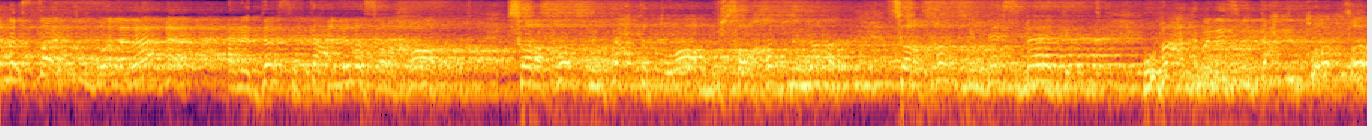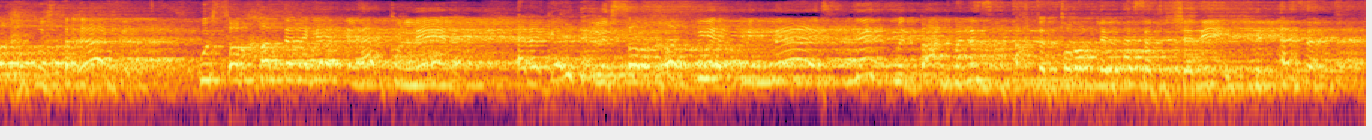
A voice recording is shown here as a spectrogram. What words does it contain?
هنستيقظ ولا لأ؟ أنا الدرس بتاع الليلة صرخات. صرخات من تحت التراب مش صرخات من نار صرخات من ناس ماتت. وبعد ما نزلت تحت التراب صرخت واستغاثت والصرخات ده أنا جاي لها كل ليله أنا جاي للصرخات ديت من ناس ندمت بعد ما نزلت تحت التراب للأسف الشديد للأسف.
